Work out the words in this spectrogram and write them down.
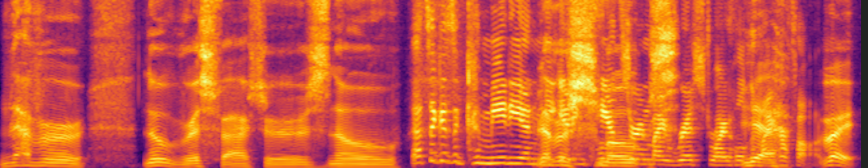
Never, no risk factors, no. That's like as a comedian, me Never getting cancer in my wrist where I hold the microphone. Right.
